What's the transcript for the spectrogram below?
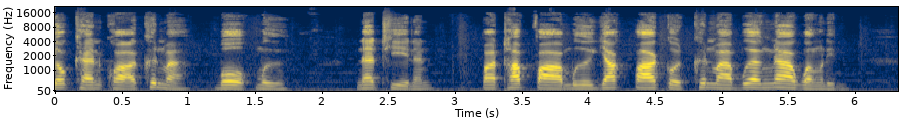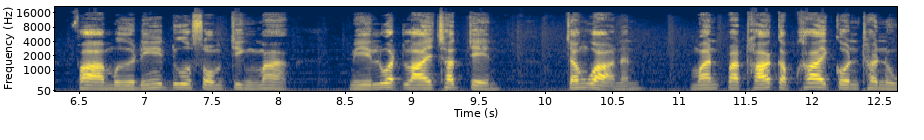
ยกแขนขวาขึ้นมา โบกมือ นาทีนั้น ประทับฝ่ามือยักษ์ปรากฏขึ้นมาเบื้องหน้าวังลิน ฝ่ามือนี้ดูสมจริงมาก มีลวดลายชัดเจน จังหวะนั้นมันปะทะกับค่ายกลธนู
